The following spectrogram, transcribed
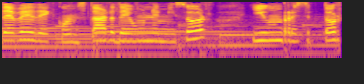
debe de constar de un emisor y un receptor.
